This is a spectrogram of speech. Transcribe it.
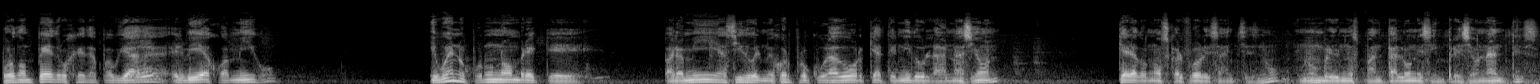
por don Pedro Ojeda Paullada, el viejo amigo, y bueno, por un hombre que para mí ha sido el mejor procurador que ha tenido la nación, que era don Oscar Flores Sánchez, ¿no? Un hombre de unos pantalones impresionantes.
